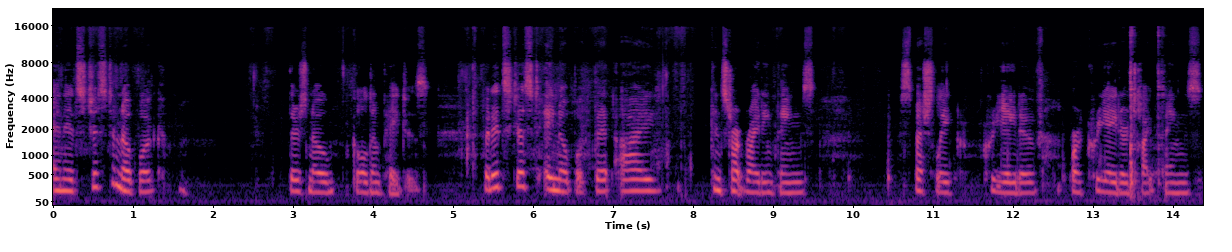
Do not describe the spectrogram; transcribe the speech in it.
And it's just a notebook. There's no golden pages. But it's just a notebook that I can start writing things, especially creative or creator type things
